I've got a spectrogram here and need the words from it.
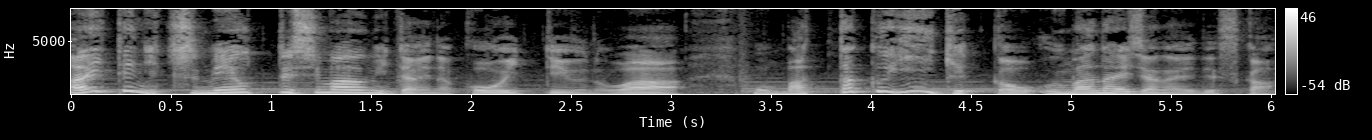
相手に詰め寄ってしまうみたいな行為っていうのはもう全くいい結果を生まないじゃないですか。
